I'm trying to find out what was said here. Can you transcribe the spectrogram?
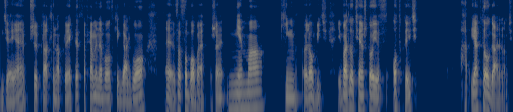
dzieje. Przy pracy na projektach trafiamy na wąskie gardło e, zasobowe, że nie ma kim robić. I bardzo ciężko jest odkryć, jak to ogarnąć.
